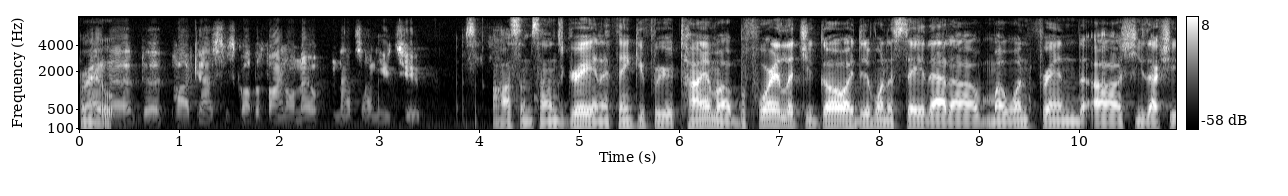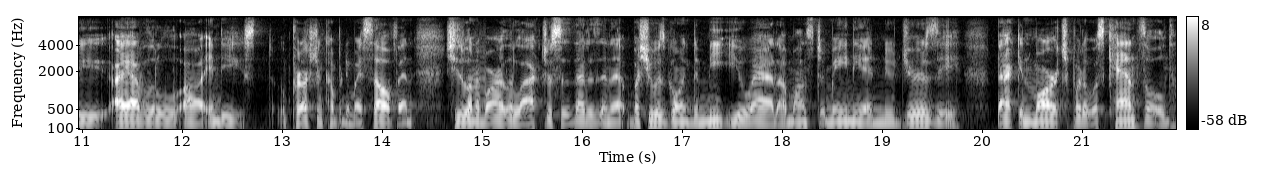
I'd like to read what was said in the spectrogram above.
Right. And, uh, the podcast is called The Final Note, and that's on YouTube. Awesome. Sounds great. And I thank you for your time. Uh, before I let you go, I did want to say that uh, my one friend, uh, she's actually, I have a little uh, indie production company myself, and she's one of our little actresses that is in it. But she was going to meet you at a Monster Mania in New Jersey back in March, but it was canceled.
